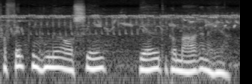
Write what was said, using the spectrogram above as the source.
For 1500 år siden jagede de på markerne her.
